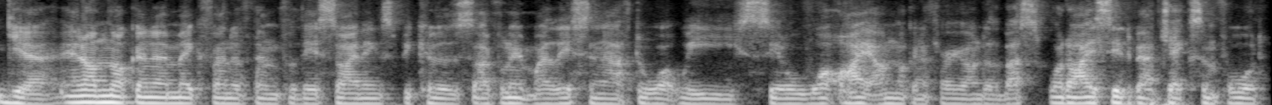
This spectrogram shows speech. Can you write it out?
Yeah, and I'm not going to make fun of them for their signings because I've learnt my lesson after what we said, or what I, I'm not going to throw you under the bus, what I said about Jackson Ford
